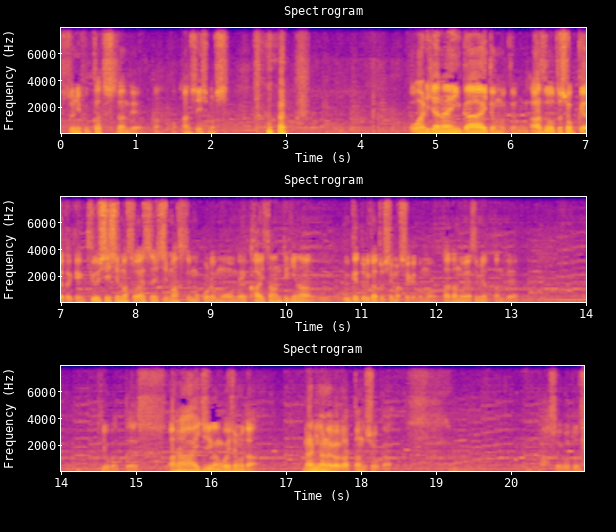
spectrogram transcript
普通に復活してたんで、安心しました。終わりじゃないんかいと思って、アゾートショックやったけん、休止します、お休みしますって、もうこれもうね、解散的な受け取り方してましたけども、ただのお休みだったんで、よかったです。あらー、1時間超えてもうた。何が長かったんでしょうか。まあ、そういうことで。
